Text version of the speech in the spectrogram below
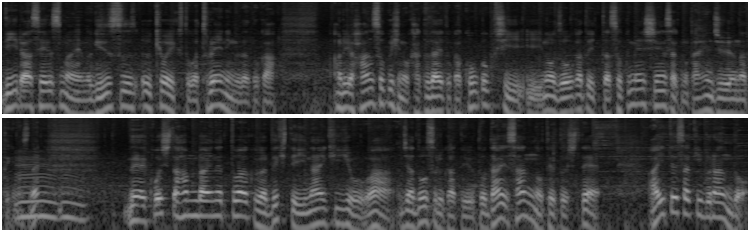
ディーラーセールスマンへの技術教育とかトレーニングだとかあるいは反則費の拡大とか広告費の増加といった側面支援策も大変重要になってきますね。うんうんでこうした販売ネットワークができていない企業はじゃあどうするかというと第3の手として相手先ブランド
